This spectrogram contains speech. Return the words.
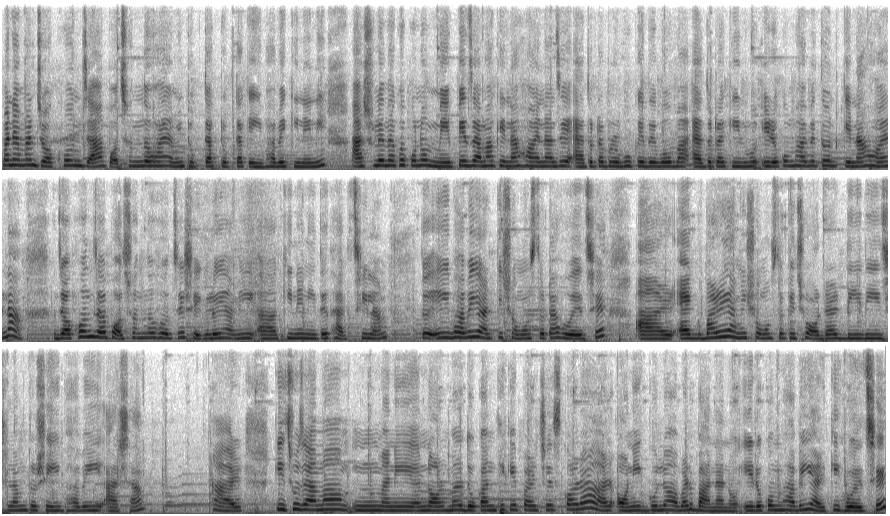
মানে আমার যখন যা পছন্দ হয়, আমি টুকটাক টুকটাক এইভাবে কিনে নিই। আসলে দেখো, কোনো মেপে জামা কেনা হয় না যে, এতটা প্রভুকে দেবো বা এতটা কিনবো। এরকমভাবে তো কেনা হয় না। যখন যা পছন্দ হচ্ছে সেগুলোই আমি কিনে নিতে থাকছিলাম। তো এইভাবেই আর কি সমস্তটা হয়েছে। আর একবারে আমি সমস্ত কিছু অর্ডার দিয়ে দিয়েছিলাম, তো সেইভাবেই আসা। আর কিছু জামা মানে নর্মাল দোকান থেকে পারচেস করা আর অনেকগুলো আবার বানানো। এরকমভাবেই আর কি হয়েছে।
